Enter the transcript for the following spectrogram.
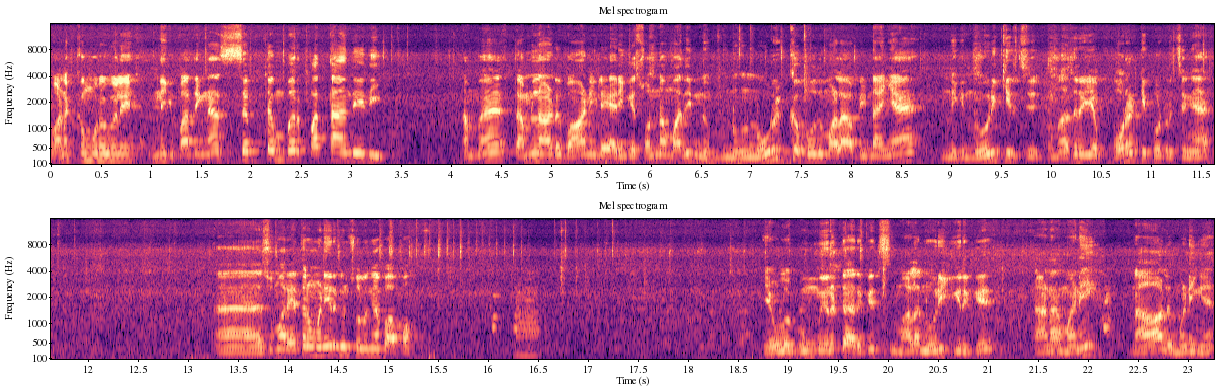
வணக்கம் உறவுகளே. இன்றைக்கி பார்த்தீங்கன்னா செப்டம்பர் பத்தாம் தேதி. நம்ம தமிழ்நாடு வானிலை அறிக்கை சொன்ன மாதிரி நொ- நொறுக்க போது மழை அப்படின்னாங்க. இன்னைக்கு நொறுக்கிருச்சு. மதுரையை புரட்டி போட்டுருச்சுங்க. சுமார் எத்தனை மணி இருக்குன்னு சொல்லுங்க பார்ப்போம் எவ்வளோ கும் இருட்டாக இருக்குது மழை நொறுக்கி இருக்குது ஆனால் மணி நாலு மணிங்க.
